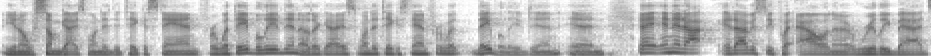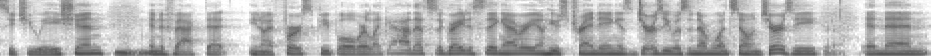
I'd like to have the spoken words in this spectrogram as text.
You know, some guys wanted to take a stand for what they believed in. Other guys wanted to take a stand for what they believed in, and and it it obviously put Al in a really bad situation. In the fact that you know, at first people were like, "Ah, that's the greatest thing ever." You know, he was trending. His jersey was the number one selling jersey, and then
